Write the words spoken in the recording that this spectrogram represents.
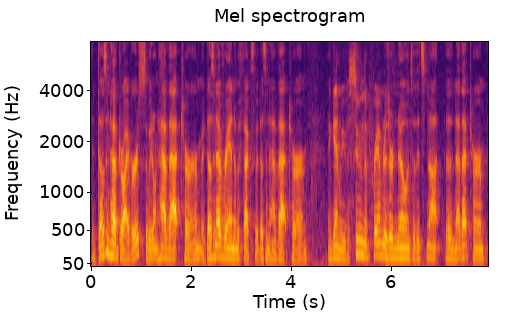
that doesn't have drivers, so we don't have that term. It doesn't have random effects, so it doesn't have that term. Again, we've assumed the parameters are known, so it's not doesn't have that term.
